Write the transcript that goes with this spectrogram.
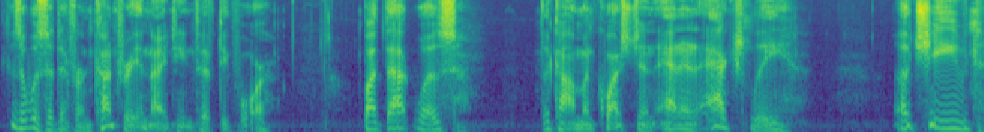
because it was a different country in 1954. But that was the common question, and it actually achieved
